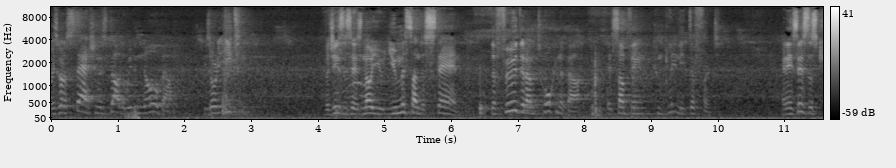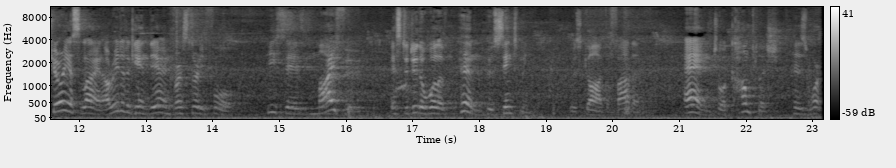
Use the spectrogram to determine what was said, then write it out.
Or he's got a stash in his belt that we didn't know about. He's already eaten. But Jesus says, no, you, you misunderstand. The food that I'm talking about is something completely different. And he says this curious line. I'll read it again there in verse 34. He says, My food is to do the will of him who sent me, who is God the Father and to accomplish his work.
